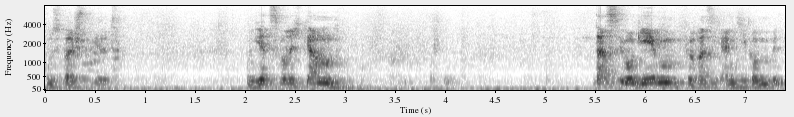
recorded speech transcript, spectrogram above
Fußball spielt. Und jetzt würde ich gern das übergeben, für was ich eigentlich gekommen bin.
